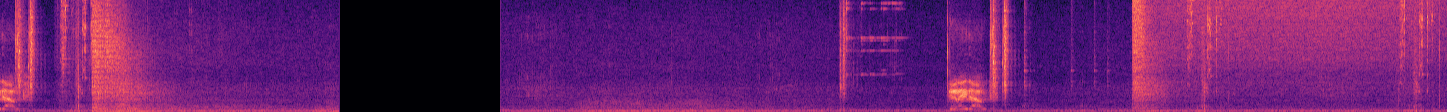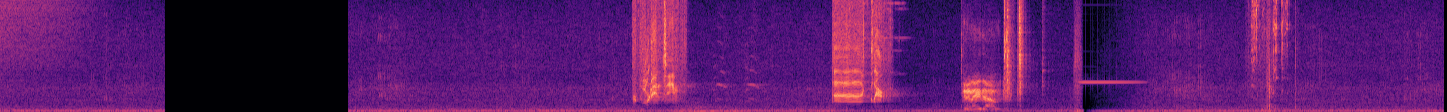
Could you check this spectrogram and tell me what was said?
Grenade out. Grenade out. Team. Uh, clear. Grenade out.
